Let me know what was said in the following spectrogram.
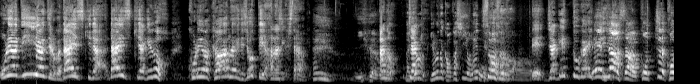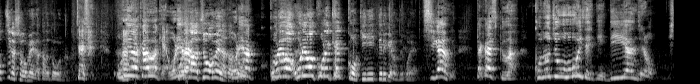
俺はディーアンジェロが大好きだ。大好きだけどこれは買わないでしょ？っていう話がしたいわけ。あのだジャケから世の世の中おかしいよねっていう。そうそうそうでジャケット買いえじゃあさこっちだこっちが正面だったらどうなん？じゃあ俺は買うわけ。俺 俺はが正面だったら俺はこの俺は俺はこれ結構気に入ってるけどねこれ。違うよ。高橋君はこの情報以前にディーアンジェロ一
